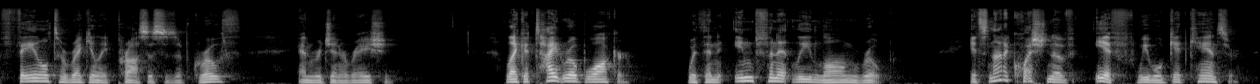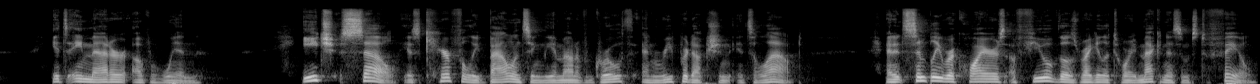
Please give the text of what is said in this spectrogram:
fail to regulate processes of growth and regeneration. Like a tightrope walker with an infinitely long rope, it's not a question of if we will get cancer, it's a matter of when. Each cell is carefully balancing the amount of growth and reproduction it's allowed and it simply requires a few of those regulatory mechanisms to fail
